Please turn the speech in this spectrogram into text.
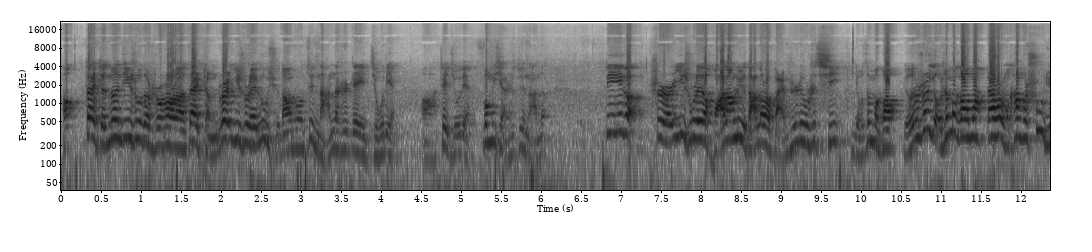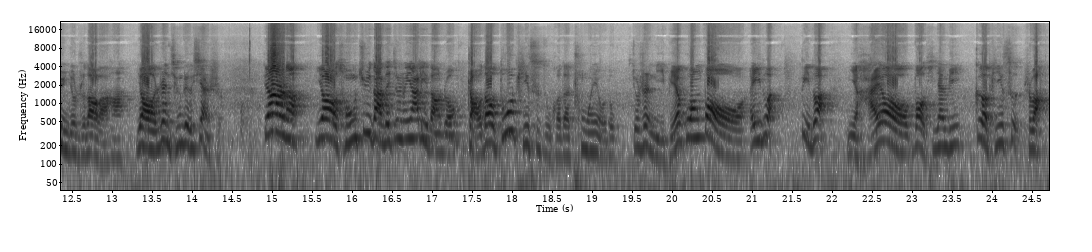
好，在诊断技术的时候呢，在整个艺术类录取当中最难的是这九点啊，这九点风险是最难的。第一个是艺术类的滑档率达到了百分之六十七，有这么高？有的人说有这么高吗？待会儿我们看看数据你就知道了哈，要认清这个现实。第二呢，要从巨大的竞争压力当中找到多批次组合的充分有度，就是你别光报 A 段、B 段，你还要报提前批，各批次是吧？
